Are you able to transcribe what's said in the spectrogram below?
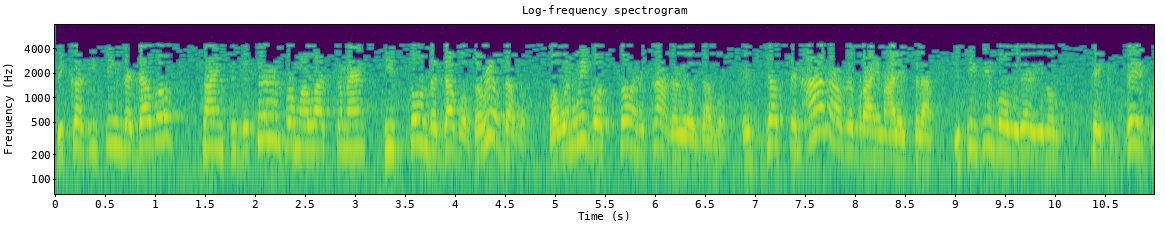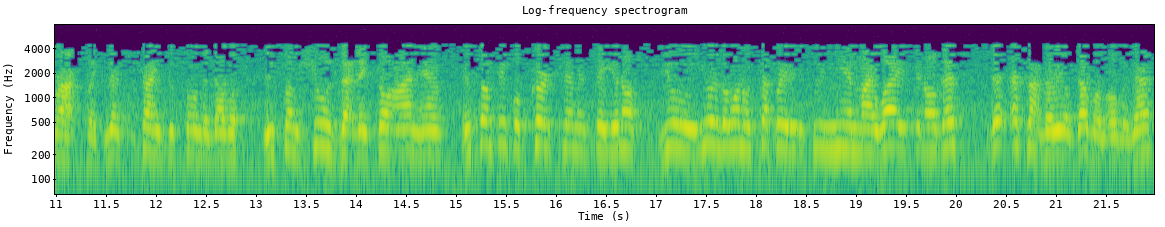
because he's seen the devil trying to deter him from Allah's command. He stoned the devil, the real devil. But when we go stone, it's not the real devil. It's just in honor of Ibrahim alayhi salam. You see people over there, you know, take big rocks like this trying to stone the devil in some shoes that they throw on him. And some people curse him and say, you know, you, you're the one who separated between me and my wife and all this. That, that's not the real devil over there.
